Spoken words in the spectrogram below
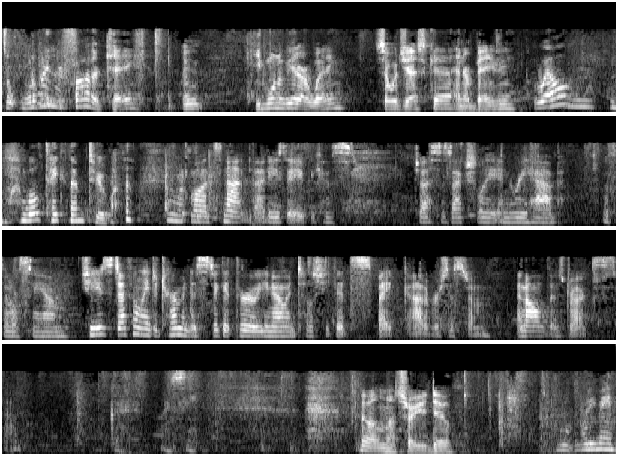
So what about your father, Kay? I mean, he'd want to be at our wedding. So would Jessica and her baby. Well, we'll take them too. Well, it's not that easy because Jess is actually in rehab with little Sam. She's definitely determined to stick it through, you know, until she gets Spike out of her system and all of those drugs. So Okay, I see. Well, I'm not sure you do. What do you mean?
